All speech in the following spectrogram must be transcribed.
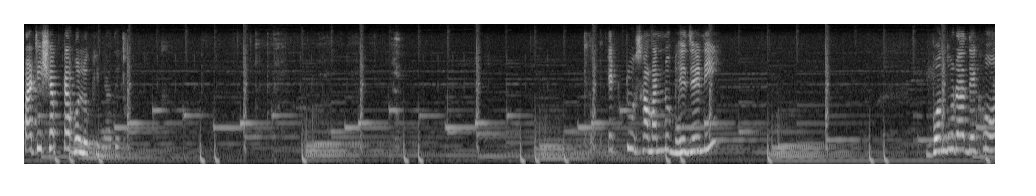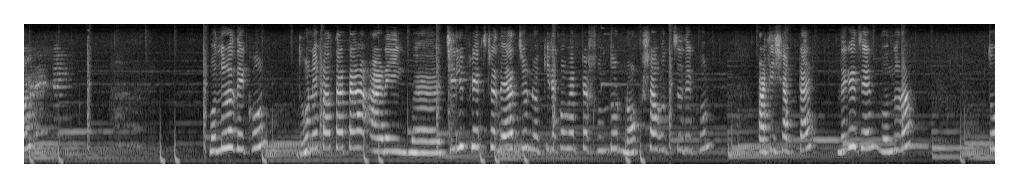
পাটিসাপটা হলো কিনা দেখুন। সামান্য ভেজে নিই বন্ধুরা দেখুন বন্ধুরা দেখুন, ধনে পাতাটা আর এই চিলি ফ্লেক্সটা দেওয়ার জন্য কীরকম একটা সুন্দর নকশা হচ্ছে দেখুন, পাটিসাপটায়। দেখেছেন বন্ধুরা? তো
